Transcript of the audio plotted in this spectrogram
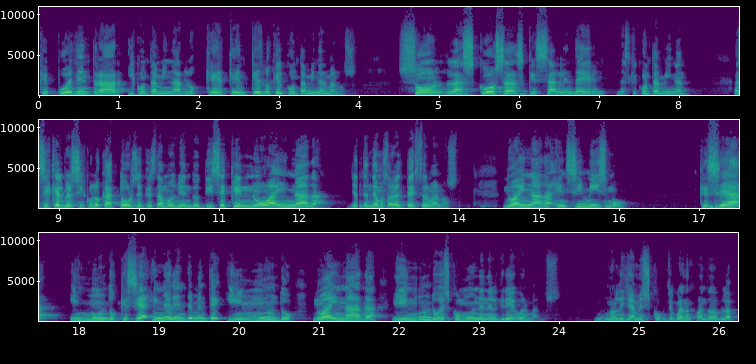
que puede entrar y contaminarlo. ¿Qué, qué, es lo que contamina, hermanos? son las cosas que salen de él las que contaminan. Así que el versículo 14 que estamos viendo dice que no hay nada, ya entendemos ahora el texto hermanos, no hay nada en sí mismo que sea inmundo, que sea inherentemente inmundo. No hay nada. inmundo es común en el griego, hermanos. No le llames, ¿se acuerdan cuando habla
